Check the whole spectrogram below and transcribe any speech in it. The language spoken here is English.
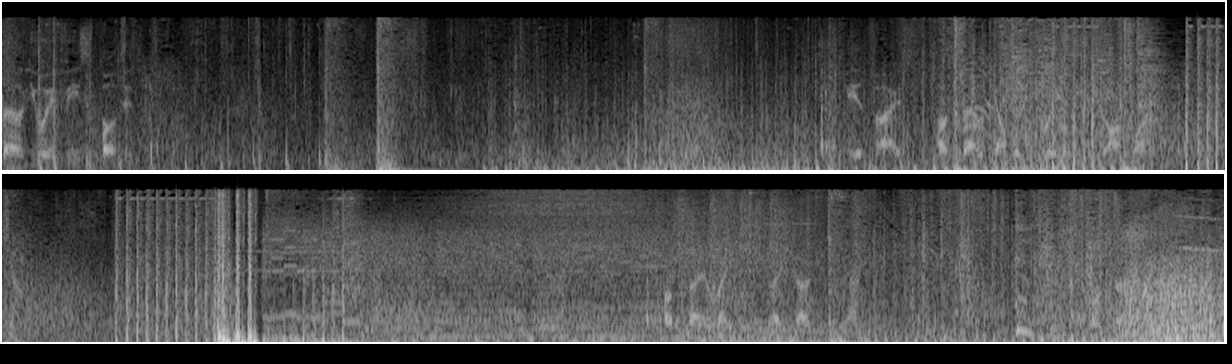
Hostile UAV spotted. Be advised, hostile counter UAV is online. Hostile light strike targeting active. Hostile light strike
